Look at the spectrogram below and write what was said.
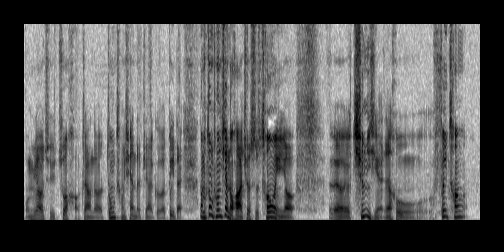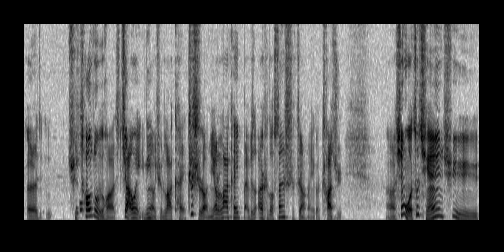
我们要去做好这样的中长线的这样一个对待。那么中长线的话，就是仓位要呃倾斜，然后非常呃去操作的话，价位一定要去拉开，至少你要拉开百分之二十到三十这样的一个差距。啊，像我之前去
